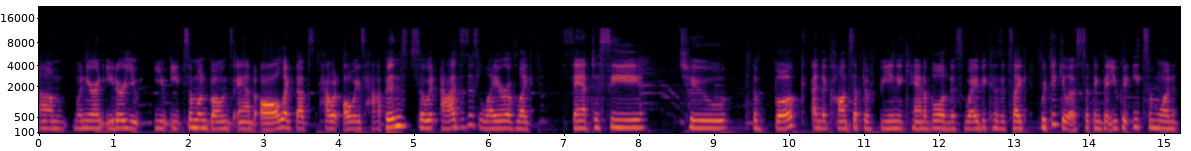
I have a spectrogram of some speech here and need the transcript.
Um, when you're an eater, you you eat someone bones and all. Like that's how it always happens. So it adds this layer of like fantasy to the book and the concept of being a cannibal in this way because it's like ridiculous to think that you could eat someone,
